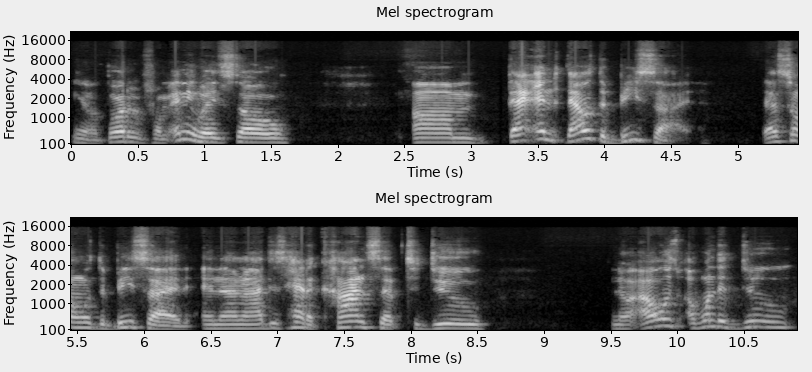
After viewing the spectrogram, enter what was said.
You know, thought of it from anyway. So, um, that and that was the B side. That song was the B side, and then I just had a concept to do. You know, I always I wanted to do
